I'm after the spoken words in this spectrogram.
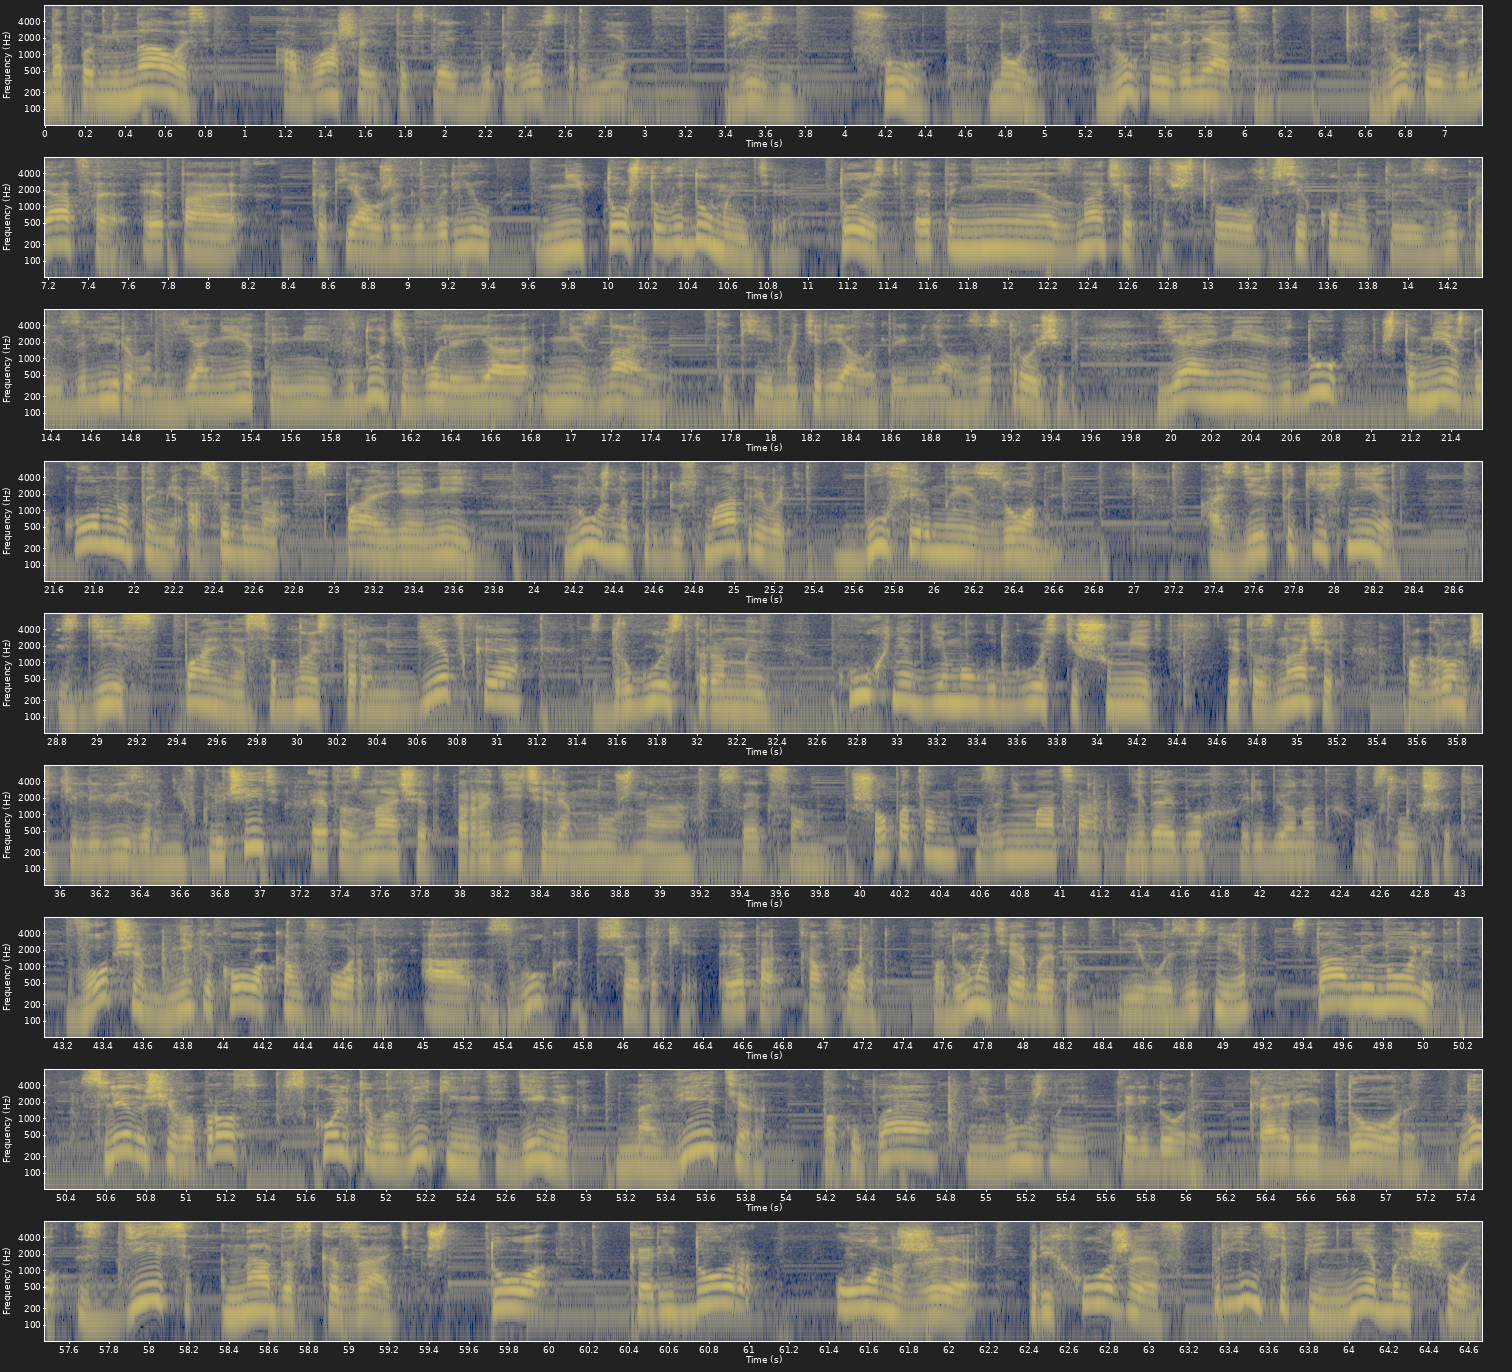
напоминалось о вашей, так сказать, бытовой стороне жизни. Фу, ноль. Звукоизоляция. Звукоизоляция это, как я уже говорил, не то, что вы думаете. То есть это не значит, что все комнаты звукоизолированы. Я не это имею в виду, тем более я не знаю, какие материалы применял застройщик. Я имею в виду, что между комнатами, особенно спальнями, нужно предусматривать буферные зоны. А здесь таких нет. Здесь спальня с одной стороны детская, с другой стороны кухня, где могут гости шуметь. Это значит погромче телевизор не включить. Это значит родителям нужно сексом шепотом заниматься. Не дай бог ребенок услышит. В общем, никакого комфорта. А звук все-таки это комфорт. Подумайте об этом. Его здесь нет. Ставлю нолик. Следующий вопрос. Сколько вы выкинете денег на ветер, покупая ненужные коридоры? Коридоры. Но здесь надо сказать, что коридор, он же прихожая, в принципе небольшой.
